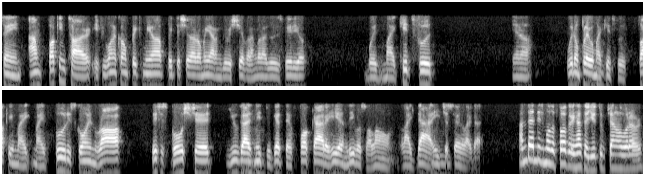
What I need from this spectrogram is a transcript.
saying, I'm fucking tired. If you want to come pick me up, beat the shit out of me, I don't give a shit, but I'm going to do this video with my kids' food. You know, we don't play with my kids' food. Fucking my, my food is going raw. This is bullshit. You guys Mhm. need to get the fuck out of here and leave us alone. Like that. Mhm. He just said it like that. And then this motherfucker, he has a YouTube channel or whatever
